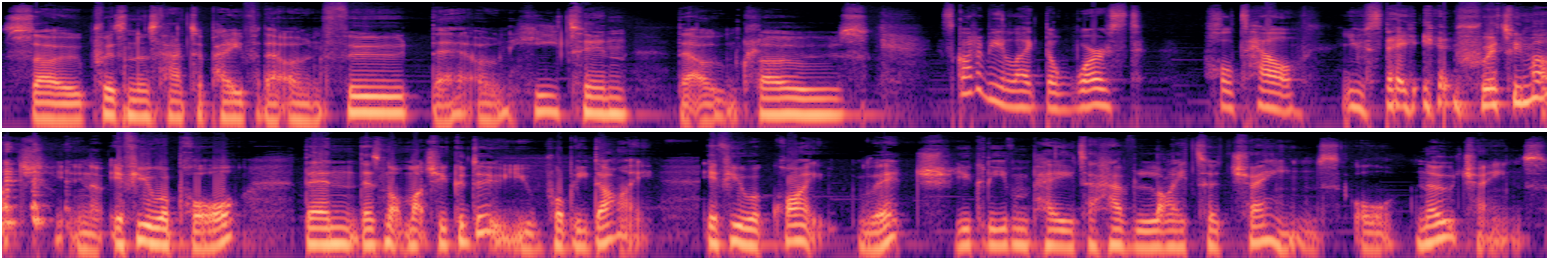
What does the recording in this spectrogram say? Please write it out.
so prisoners had to pay for their own food, their own heating, their own clothes. It's got to be like the worst hotel you stay in. Pretty much. you know, if you were poor, then there's not much you could do. You probably die. If you were quite rich, you could even pay to have lighter chains or no chains.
